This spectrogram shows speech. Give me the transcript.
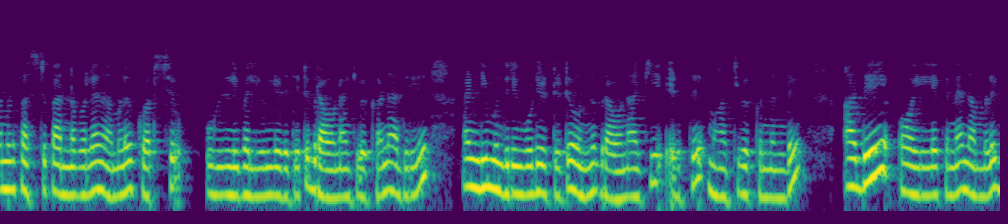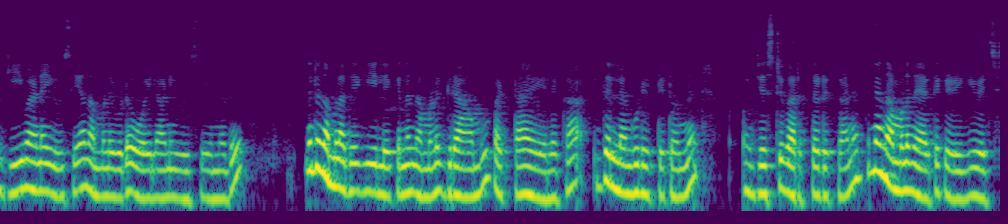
നമ്മൾ ഫസ്റ്റ് പറഞ്ഞ പോലെ നമ്മൾ കുറച്ച് ഉള്ളി വലിയ ഉള്ളി എടുത്തിട്ട് ബ്രൗൺ ആക്കി വെക്കുകയാണ് അതിൽ അണ്ടി മുന്തിരിയും കൂടി ഇട്ടിട്ട് ഒന്ന് ബ്രൗൺ ആക്കി എടുത്ത് മാറ്റി വെക്കുന്നുണ്ട്. അതേ ഓയിലിലേക്ക് തന്നെ നമ്മൾ ഗീ വേണേൽ യൂസ് ചെയ്യാം. നമ്മളിവിടെ ഓയിലാണ് യൂസ് ചെയ്യുന്നത്. എന്നിട്ട് നമ്മൾ അതേ ഗീയിലേക്ക് തന്നെ നമ്മൾ ഗ്രാമ്പു പട്ട ഏലക്ക ഇതെല്ലാം കൂടി ഇട്ടിട്ടൊന്ന് ജസ്റ്റ് വറുത്തെടുക്കുകയാണ്. പിന്നെ നമ്മൾ നേരത്തെ കഴുകി വെച്ച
